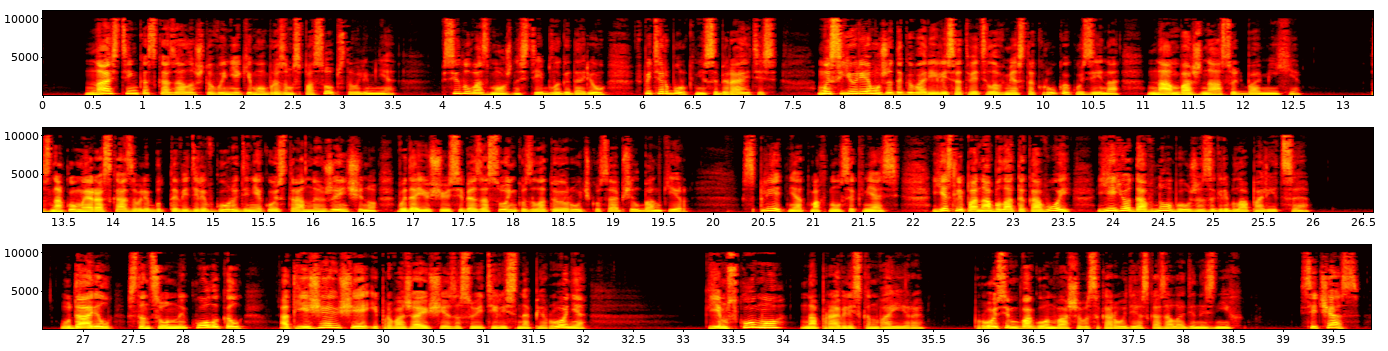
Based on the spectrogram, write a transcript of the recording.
Настенька сказала, что вы неким образом способствовали мне. В силу возможностей благодарю. В Петербург не собираетесь?» «Мы с Юрием уже договорились», — ответила вместо круга кузина. «Нам важна судьба Михи». Знакомые рассказывали, будто видели в городе некую странную женщину, выдающую себя за Соньку золотую ручку, сообщил банкир. «Сплетни», — отмахнулся князь. «Если бы она была таковой, ее давно бы уже загребла полиция». Ударил станционный колокол, отъезжающие и провожающие засуетились на перроне. К Ямскому направились конвоиры. «Просим вагон, ваше высокородие», — сказал один из них. «Сейчас».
